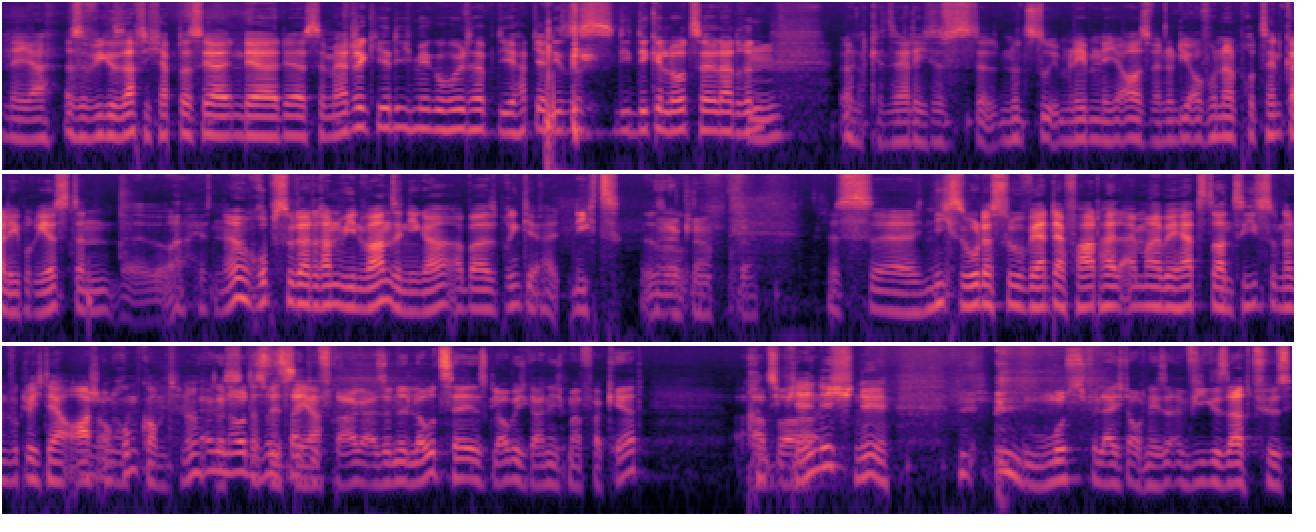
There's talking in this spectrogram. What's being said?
naja, also wie gesagt, ich habe das ja in der, der Magic hier, die ich mir geholt habe, die hat ja dieses, die dicke Load Cell da drin. Mhm. Und ganz ehrlich, das, äh, nutzt du im Leben nicht aus. Wenn du die auf 100% kalibrierst, dann äh, ne, rupst du da dran wie ein Wahnsinniger, aber es bringt dir halt nichts. Also, Ja, klar, klar. Das ist äh, nicht so, dass du während der Fahrt halt einmal beherzt dran ziehst und dann wirklich der Arsch auch Genau. rumkommt. Ne? Ja, genau, das, willst ist du halt ja. die Frage. Also eine Load Cell ist, glaube ich, gar nicht mal verkehrt. Prinzipiell nicht, nee. Muss vielleicht auch nicht sein. Wie gesagt, fürs.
